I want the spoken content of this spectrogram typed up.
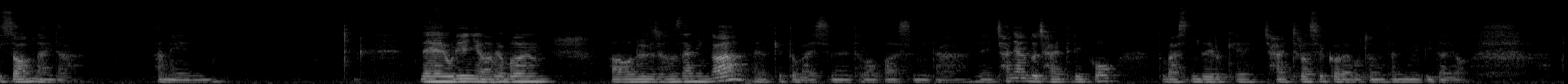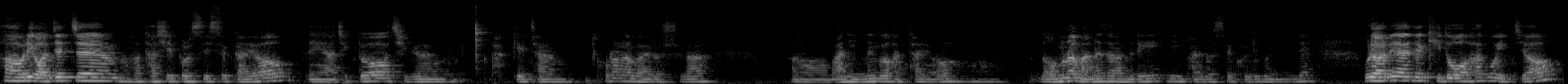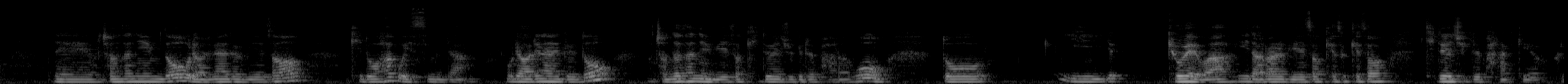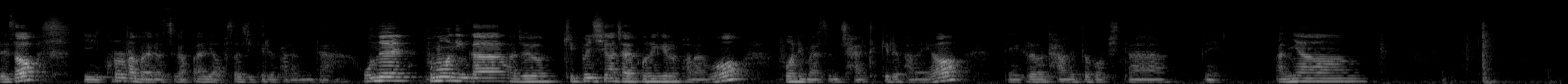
있어옵나이다. 아멘. 네, 우리 여러분 어, 오늘도 전사님과 이렇게 또 말씀을 들어보았습니다. 네, 찬양도 잘 드리고 또 말씀도 이렇게 잘 들었을 거라고 전사님이 믿어요. 아, 우리가 언제쯤 어, 다시 볼 수 있을까요? 네, 아직도 지금 밖에 참 코로나 바이러스가 어, 많이 있는 것 같아요. 어, 너무나 많은 사람들이 이 바이러스에 걸리고 있는데 우리 어린아이들 기도하고 있죠. 네, 전사님도 우리 어린아이들 위해서 기도하고 있습니다. 우리 어린아이들도 전도사님 위해서 기도해 주기를 바라고 또 이 교회와 이 나라를 위해서 계속해서 기도해 주길 바랄게요. 그래서 이 코로나 바이러스가 빨리 없어지기를 바랍니다. 오늘 부모님과 아주 기쁜 시간 잘 보내기를 바라고 부모님 말씀 잘 듣기를 바라요. 네, 그러면 다음에 또 봅시다. 네, 안녕.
